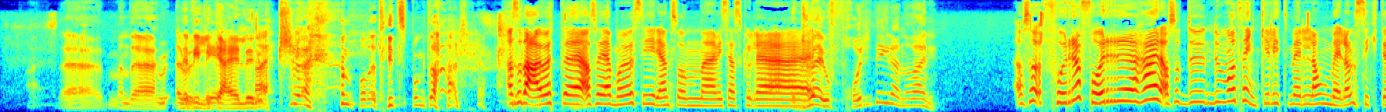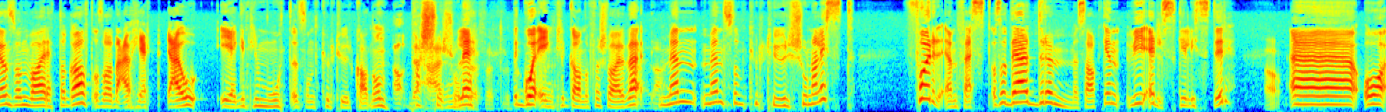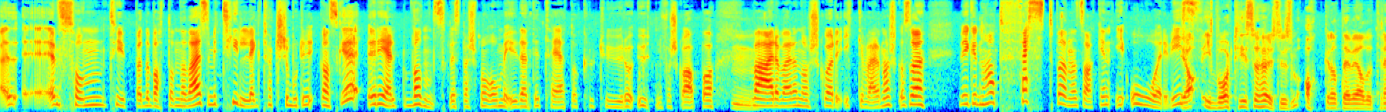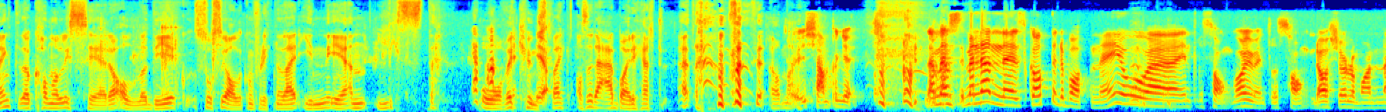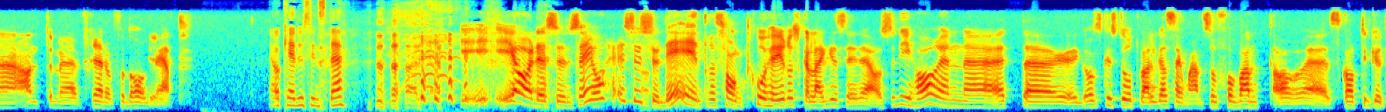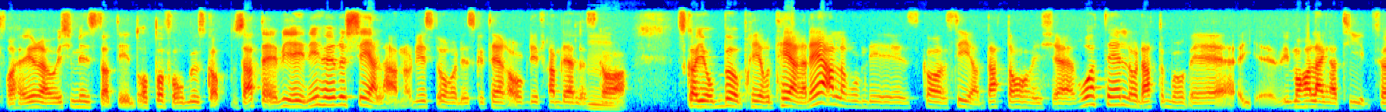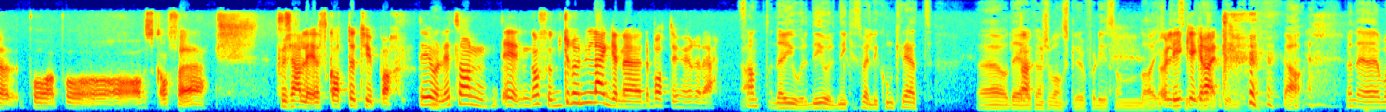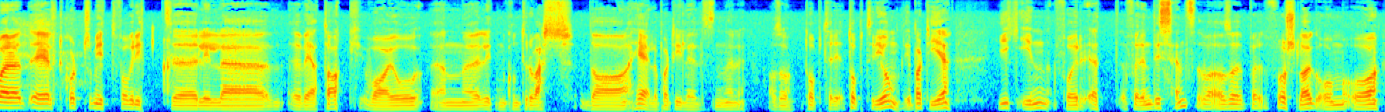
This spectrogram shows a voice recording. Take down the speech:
Eh, Men det, det ville ikke jeg heller gjort på det tidspunktet her. Altså, det er jo et eh, Altså, jeg må jo si rent sånn eh, hvis jeg skulle Du er jo for de greiene der. Altså, For og for her. Altså, du, du må tenke litt mer, lang, mer langsiktig enn sånn hva er rett og galt. Altså, det er jo helt, jeg er jo egentlig mot en sånn kulturkanon. Ja, det er personlig. tøft. Det går egentlig ikke an å forsvare det. Men, men som kulturjournalist, for en fest! Altså, det er drømmesaken. Vi elsker lister. Ja. Eh, og en sånn type debatt om det der, som i tillegg toucher borti ganske reelt vanskelige spørsmål om identitet og kultur og utenforskap og Mm. være være norsk og være ikke være norsk. Altså, vi kunne hatt fest på denne saken i årevis. Ja, I vår tid så høres det ut som akkurat det vi hadde trengt. Det å kanalisere alle de sosiale konfliktene der inn i en liste over kunstverk. Altså, det er bare helt ja, Det er kjempegøy. Nei, men, men den eh, skattedebatten er jo uh, interessant, var jo interessant, da, selv om han uh, endte med fred og fordragelighet. OK, du syns det? Ja, det syns jeg jo. Jeg syns jo det er interessant hvor Høyre skal legge seg i det. Altså, de har en, et, et ganske stort velgersegment som forventer skattekutt fra Høyre, og ikke minst at de dropper formuesskatten. Så dette, vi er inne i Høyres sjel her når de står og diskuterer om de fremdeles skal, skal jobbe og prioritere det, eller om de skal si at dette har vi ikke råd til, og dette må vi, vi må ha lengre tid for, på, på å avskaffe forskjellige skattetyper. Det er jo litt sånn, det er en ganske grunnleggende debatt i Høyre, det. Sant. Det gjorde, de gjorde den ikke så veldig konkret. Uh, og det er kanskje vanskeligere for de som da ikke Og like sitter greit. Ja. Men eh, bare helt kort, så mitt favorittlille vedtak var jo en uh, liten kontrovers da hele partiledelsen, eller altså topptrioen topptrioen i partiet, gikk inn for, et, for en dissens. Det var altså et forslag om å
